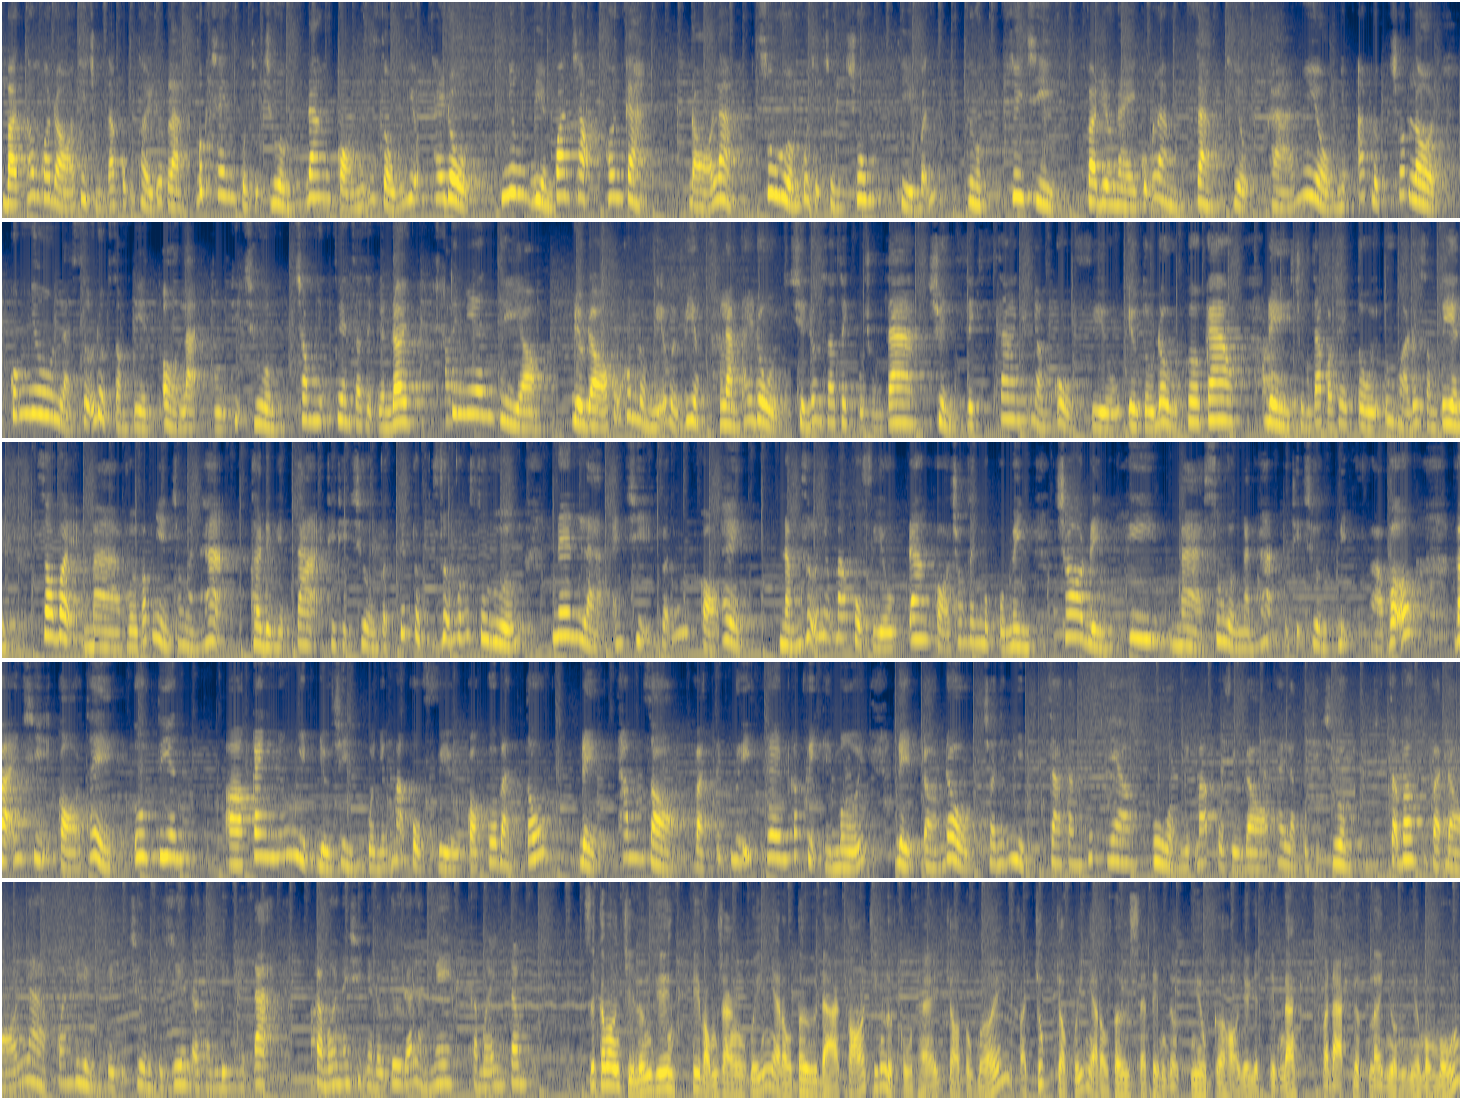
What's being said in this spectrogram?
và thông qua đó thì chúng ta cũng thấy được là bức tranh của thị trường đang có những dấu hiệu thay đổi, nhưng điểm quan trọng hơn cả đó là xu hướng của thị trường chung thì vẫn được duy trì. Và điều này cũng làm giảm thiểu khá nhiều những áp lực chốt lời cũng như là giữ được dòng tiền ở lại với thị trường trong những phiên giao dịch gần đây. Tuy nhiên thì ờ, điều đó cũng không đồng nghĩa với việc làm thay đổi chiến lược giao dịch của chúng ta, chuyển dịch sang những nhóm cổ phiếu yếu tố đầu cơ cao để chúng ta có thể tối ưu hóa được dòng tiền. Do vậy mà với góc nhìn trong ngắn hạn, thời điểm hiện tại thì thị trường vẫn tiếp tục giữ vững xu hướng nên là anh chị vẫn có thể nắm giữ những mã cổ phiếu đang có trong danh mục của mình cho đến khi mà xu hướng ngắn hạn của thị trường bị phá vỡ và anh chị có thể ưu tiên uh, canh những nhịp điều chỉnh của những mã cổ phiếu có cơ bản tốt để thăm dò và tích lũy thêm các vị thế mới để đón đầu cho những nhịp gia tăng tiếp theo của những mã cổ phiếu đó hay là của thị trường. Dạ vâng, và đó là quan điểm về thị trường của Duyên ở thời điểm hiện tại. Cảm ơn anh chị nhà đầu tư đã lắng nghe. Cảm ơn anh Tâm. Xin cảm ơn chị Lương Duyên. Hy vọng rằng quý nhà đầu tư đã có chiến lược cụ thể cho tuần mới và chúc cho quý nhà đầu tư sẽ tìm được nhiều cơ hội giao dịch tiềm năng và đạt được lợi nhuận như mong muốn.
